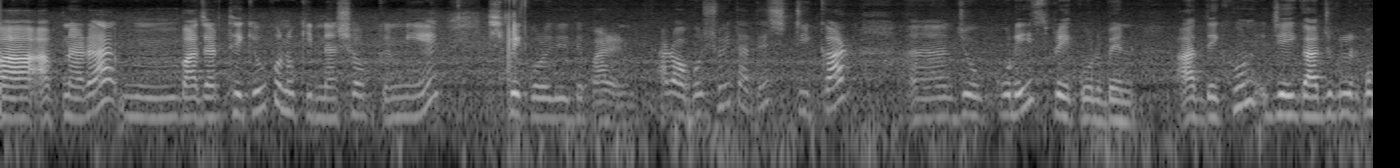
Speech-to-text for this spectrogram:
বা আপনারা বাজার থেকেও কোনো কীটনাশক নিয়ে স্প্রে করে দিতে পারেন। আর অবশ্যই তাতে স্টিকার যোগ করেই স্প্রে করবেন। আর দেখুন, যেই গাছগুলো এরকম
